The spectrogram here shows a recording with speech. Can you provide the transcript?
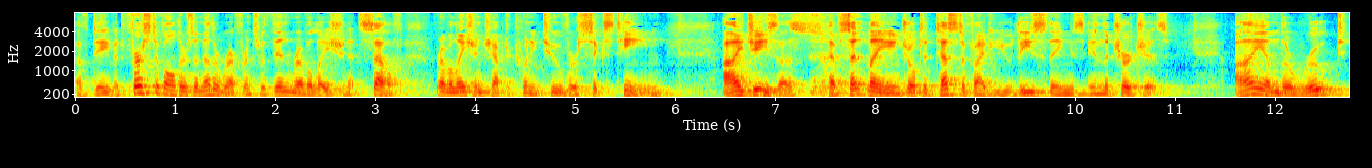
of David. First of all, there's another reference within Revelation itself. Revelation chapter 22, verse 16. I, Jesus, have sent my angel to testify to you these things in the churches. I am the root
